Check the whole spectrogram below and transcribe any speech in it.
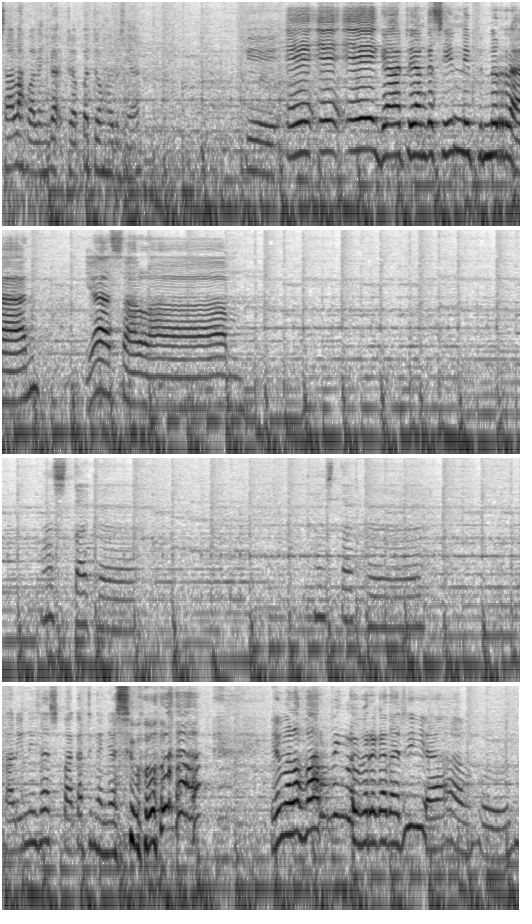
salah paling nggak dapat dong harusnya. Oke eh eh eh nggak ada yang ke sini beneran. Ya salam. Astaga. Astaga. Kali ini saya sepakat dengan Yasuo. Ya malah farming loh mereka tadi. Ya ampun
